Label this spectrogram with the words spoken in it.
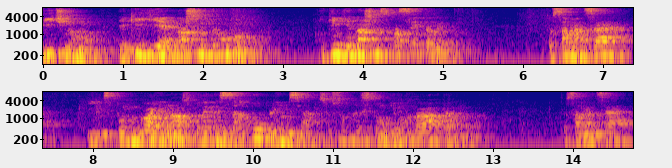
вічного, який є нашим другом, яким є нашим Спасителем, то саме це і спонукає нас, коли ми захоплюємося Ісусом Христом, Його характером, то саме це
